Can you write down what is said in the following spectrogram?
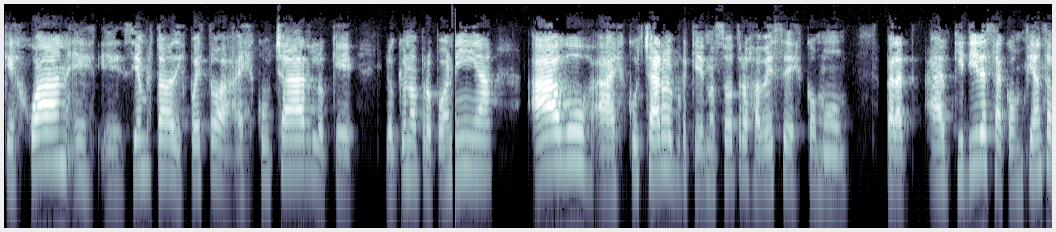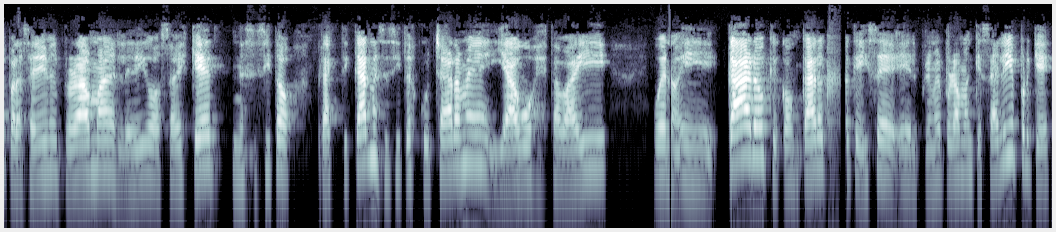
que Juan eh, eh, siempre estaba dispuesto a, a escuchar lo que, lo que uno proponía, hago a escucharme porque nosotros a veces como para adquirir esa confianza para salir en el programa, le digo, ¿sabes qué? Necesito practicar, necesito escucharme y Agus estaba ahí. Bueno, y Caro, que con Caro que hice el primer programa en que salí, porque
